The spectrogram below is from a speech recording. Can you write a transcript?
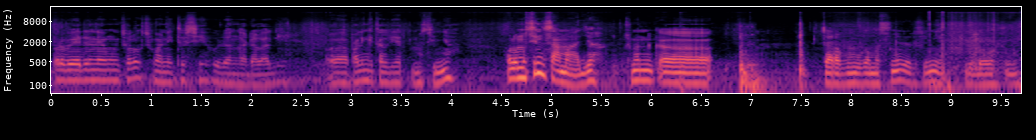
perbedaan yang mencolok cuman itu sih udah nggak ada lagi. Eh, paling kita lihat mesinnya. Kalau mesin sama aja cuman ke cara pembuka mesinnya dari sini di bawah sini.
